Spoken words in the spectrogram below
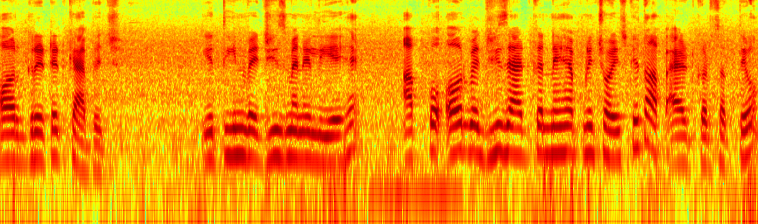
और ग्रेटेड कैबेज ये तीन वेजीज़ मैंने लिए हैं। आपको और वेजीज़ ऐड करने हैं अपने चॉइस के तो आप ऐड कर सकते हो।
